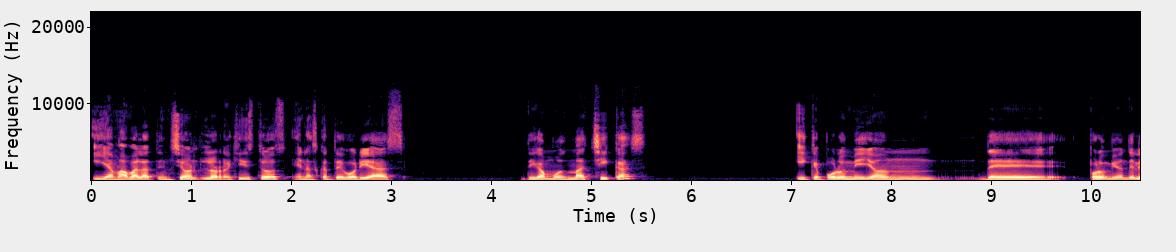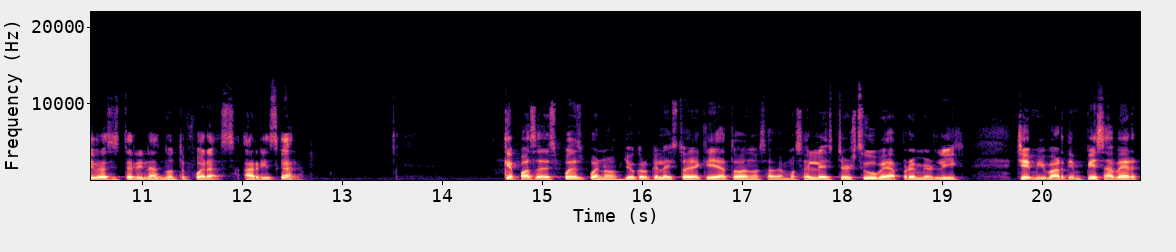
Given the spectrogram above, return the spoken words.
y llamaba la atención los registros en las categorías, digamos, más chicas y que por un millón de, por un millón de libras esterlinas no te fueras a arriesgar. ¿Qué pasa después? Bueno, yo creo que la historia que ya todos nos sabemos. El Leicester sube a Premier League Jamie Vardy empieza a ver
